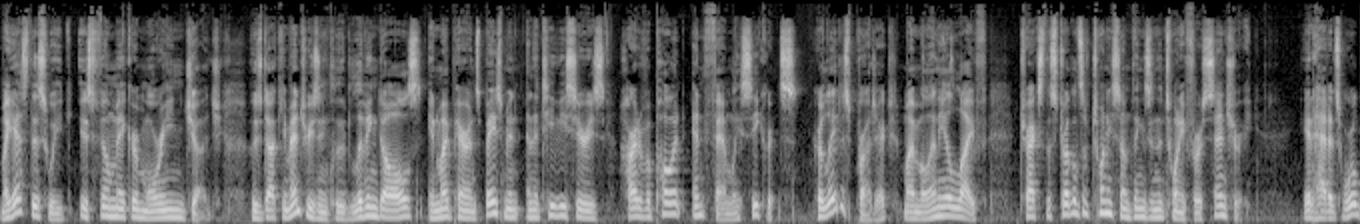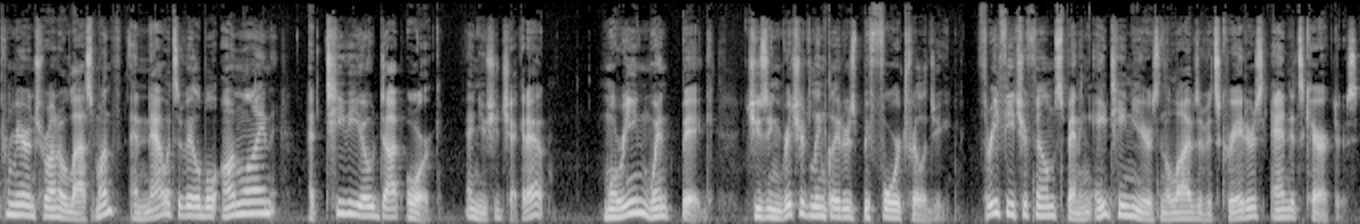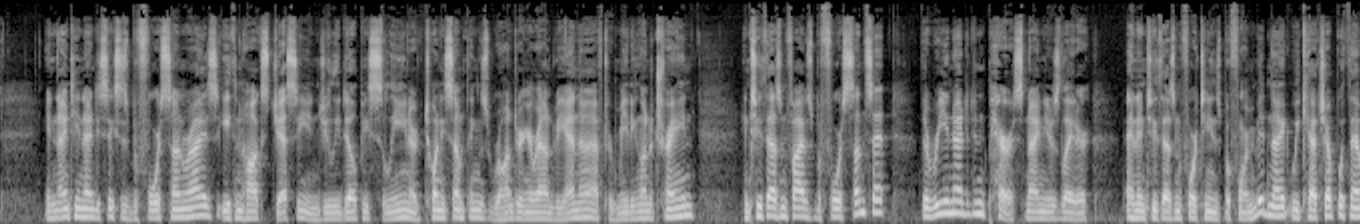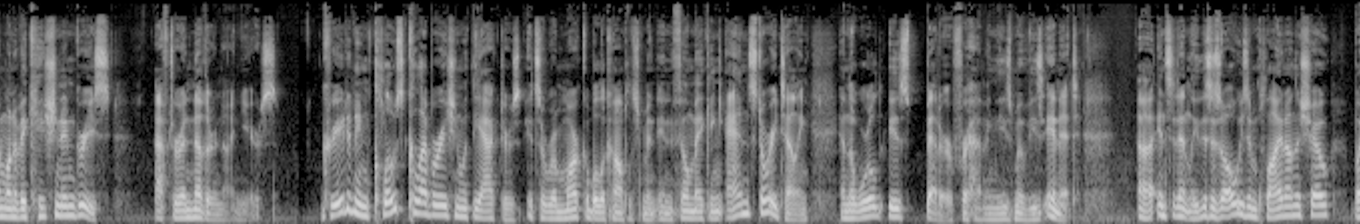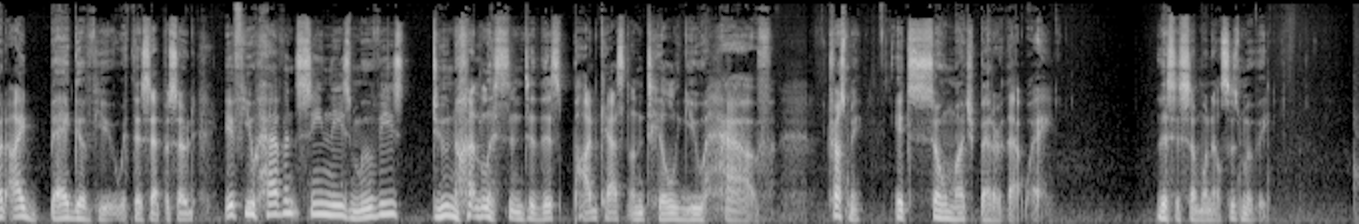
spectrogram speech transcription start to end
My guest this week is filmmaker Maureen Judge, whose documentaries include Living Dolls, In My Parents' Basement, and the TV series Heart of a Poet and Family Secrets. Her latest project, My Millennial Life, tracks the struggles of 20 somethings in the 21st century. It had its world premiere in Toronto last month, and now it's available online at tvo.org, and you should check it out. Maureen went big, choosing Richard Linklater's Before trilogy, three feature films spanning 18 years in the lives of its creators and its characters. In 1996's Before Sunrise, Ethan Hawke's Jesse and Julie Delpy's Celine are 20 somethings wandering around Vienna after meeting on a train. In 2005's Before Sunset, they're reunited in Paris nine years later. And in 2014's Before Midnight, we catch up with them on a vacation in Greece after another nine years. Created in close collaboration with the actors, it's a remarkable accomplishment in filmmaking and storytelling, and the world is better for having these movies in it. Uh, incidentally, this is always implied on the show, but I beg of you with this episode if you haven't seen these movies, do not listen to this podcast until you have. Trust me, it's so much better that way. This is someone else's movie.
